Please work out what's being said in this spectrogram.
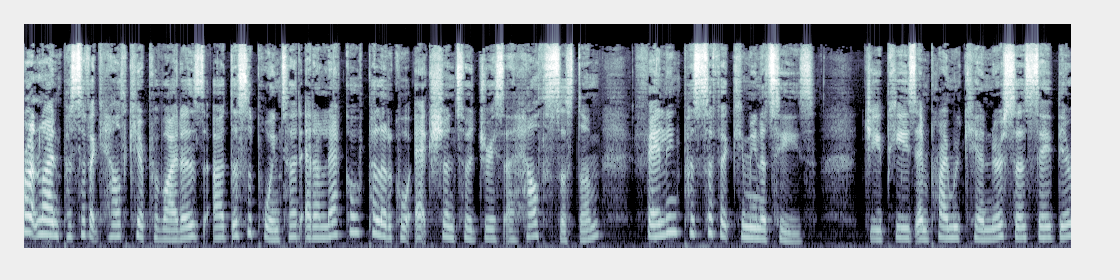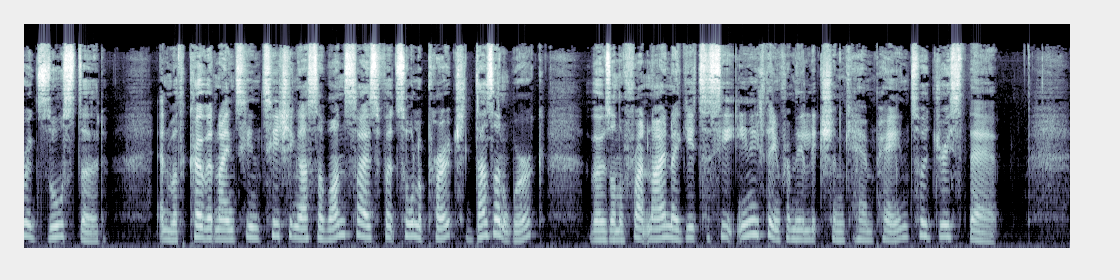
Frontline Pacific healthcare providers are disappointed at a lack of political action to address a health system failing Pacific communities. GPs and primary care nurses say they're exhausted. And with COVID 19 teaching us a one size fits all approach doesn't work, those on the front line are yet to see anything from the election campaign to address that.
